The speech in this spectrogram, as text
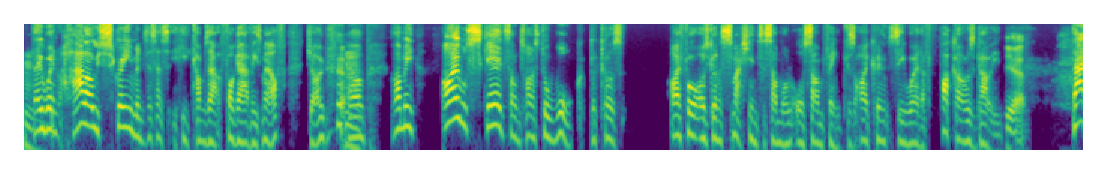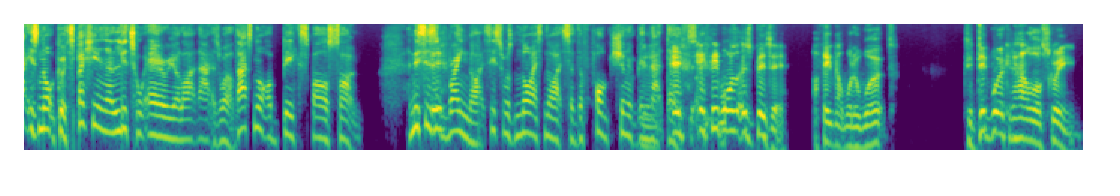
Hmm. They went hello screaming just as he comes out, fog out of his mouth, Joe. Hmm. Um, I mean, I was scared sometimes to walk because I thought I was going to smash into someone or something because I couldn't see where the fuck I was going. Yeah. That is not good, especially in a little area like that as well. That's not a big sparse zone. And this isn't If- rain nights. This was nice nights, so the fog shouldn't have been Yeah. that dense. If if it wasn't as busy, I think that would have worked. 'Cause It did work in Howl-O-Scream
